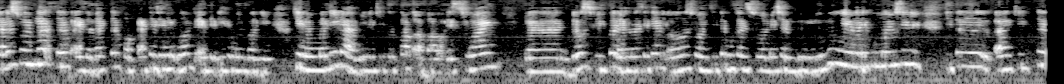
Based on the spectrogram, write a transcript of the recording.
kalau swine blood serve as a vector for pathogenic worm to enter the human body. Okay normally lah bila kita talk about the swine those people yang merasakan oh suan kita bukan suan macam dulu-dulu yang ada kuman sini. Kita uh, kita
